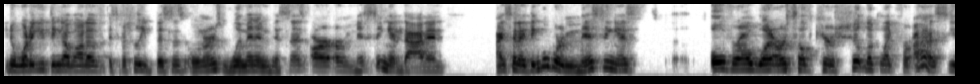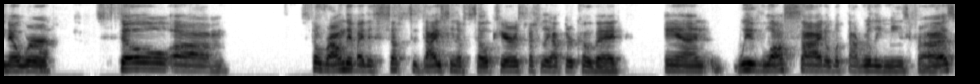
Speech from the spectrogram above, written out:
you know, what do you think a lot of, especially business owners, women in business, are are missing in that? And I said, I think what we're missing is overall what our self care should look like for us. You know, we're so um surrounded by the subsidizing of self care, especially after COVID. And we've lost sight of what that really means for us.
